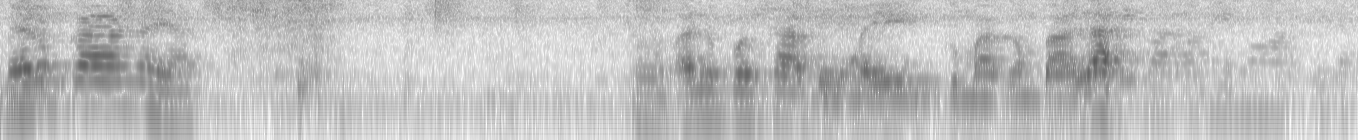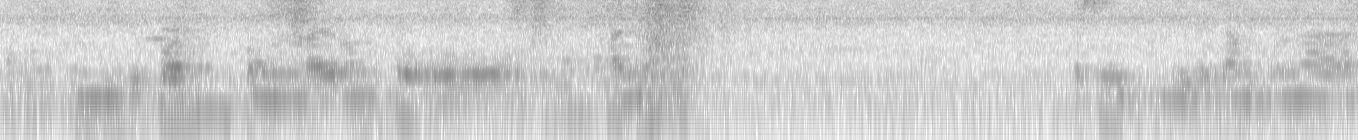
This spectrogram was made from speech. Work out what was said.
Meron ka na yan? Hmm, ano pong sabi? May gumagambala. Hindi ko po alam kung mayroon po o ano. Kasi hindi lang po na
